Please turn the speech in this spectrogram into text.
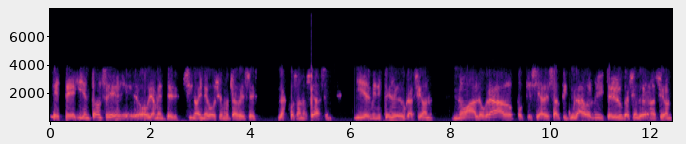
Este, y entonces, obviamente, si no hay negocio muchas veces las cosas no se hacen. Y el Ministerio de Educación no ha logrado, porque se ha desarticulado el Ministerio de Educación de la Nación,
